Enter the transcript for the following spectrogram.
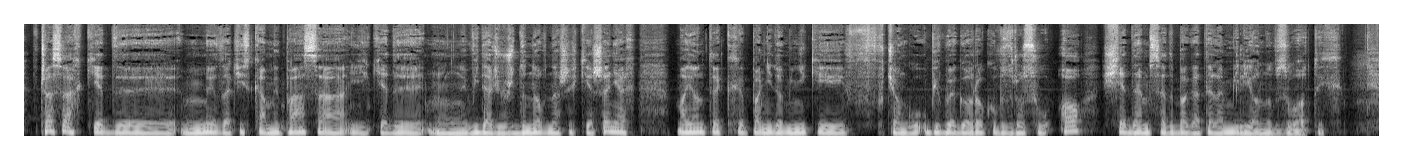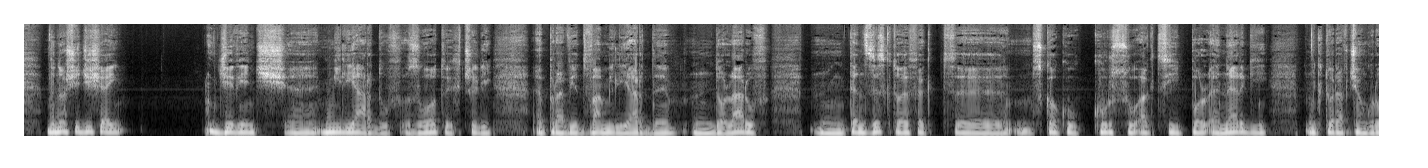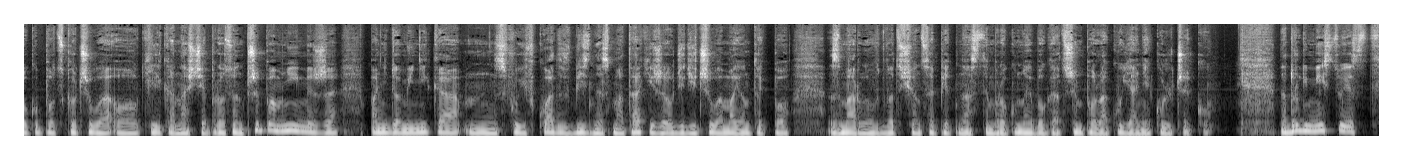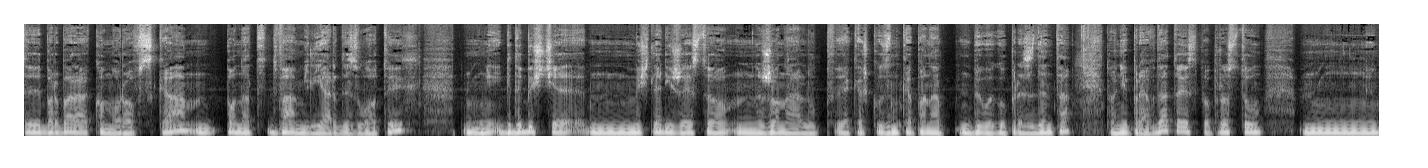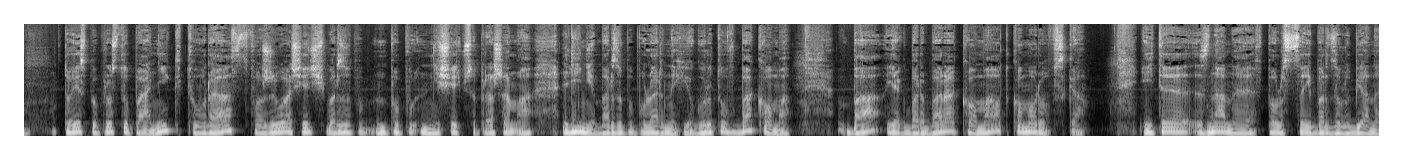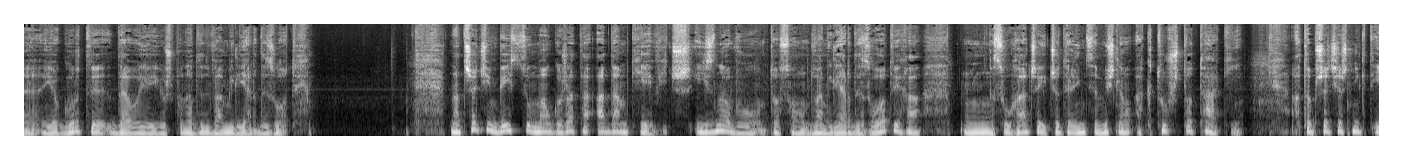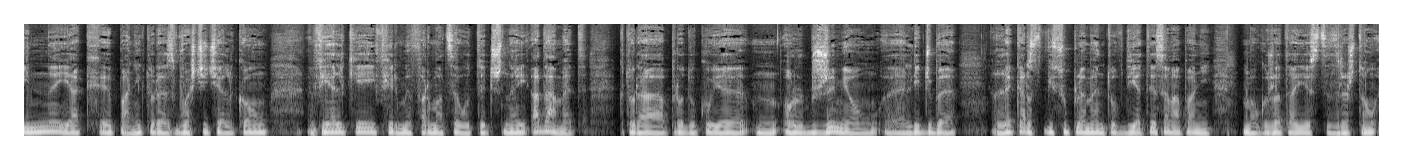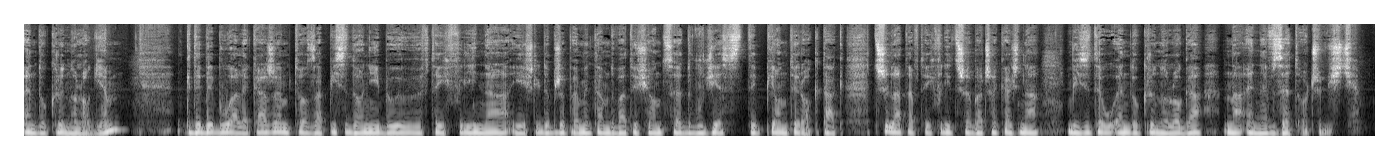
W czasach, kiedy my zaciskamy pasa i kiedy mm, widać już dno w naszych kieszeniach, majątek pani Dominiki w ciągu ubiegłego roku wzrósł o 700 bagatela milionów złotych. Wynosi dzisiaj 9 e, miliardów złotych, czyli e, prawie 2 miliardy mm, dolarów. Mm, ten zysk to efekt e, skoku kursu akcji Polenergii, która w ciągu roku podskoczyła o kilkanaście procent. Przypomnijmy, że pani Dominika mm, swój wkład w biznes ma taki, że odziedziczyła majątek po zmarłym w 2015 roku najbogatszym Polaku Janie Kulczyku. Na drugim miejscu jest y, Barbara Komorowska, ponad 2 miliardy złotych. Gdybyście myśleli, że jest to żona lub jakaś kuzynka pana byłego prezydenta, to nieprawda. To jest po prostu, to jest po prostu pani, która stworzyła sieć bardzo, nie sieć, przepraszam, a linię bardzo popularnych jogurtów Bakoma. Ba jak Barbara Koma od Komorowska. I te znane w Polsce i bardzo lubiane jogurty dały jej już ponad 2 miliardy złotych. Na trzecim miejscu Małgorzata Adamkiewicz i znowu to są 2 miliardy złotych, a mm, słuchacze i czytelnicy myślą, a któż to taki? A to przecież nikt inny jak pani, która jest właścicielką wielkiej firmy farmaceutycznej Adamet, która produkuje mm, olbrzymią e, liczbę lekarstw i suplementów diety. Sama pani Małgorzata jest zresztą endokrynologiem. Gdyby była lekarzem, to zapisy do niej byłyby w tej chwili na, jeśli dobrze pamiętam, 2025 rok. Tak, trzy lata w tej chwili trzeba czekać na wizytę u endokrynologa na NFZ oczywiście.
